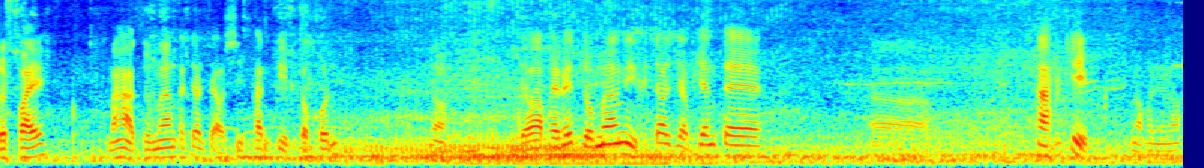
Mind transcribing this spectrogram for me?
รถไฟมหาตัวเมืองก็เจ้าเจ้าสิพันกีบต่อคนเนาะแต่ว่าภายในตัวเมืองนี่เจ้าจะเพียงแต่ห้าพันกีบเนาะคนนี้เนาะ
